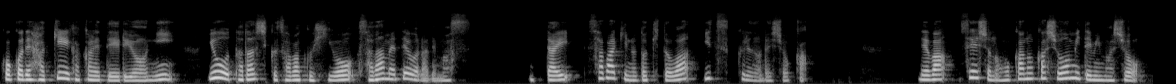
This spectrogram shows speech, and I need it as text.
ここではっきり書かれているように、世を正しく裁く日を定めておられます。一体、裁きの時とはいつ来るのでしょうかでは、聖書の他の箇所を見てみましょう。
